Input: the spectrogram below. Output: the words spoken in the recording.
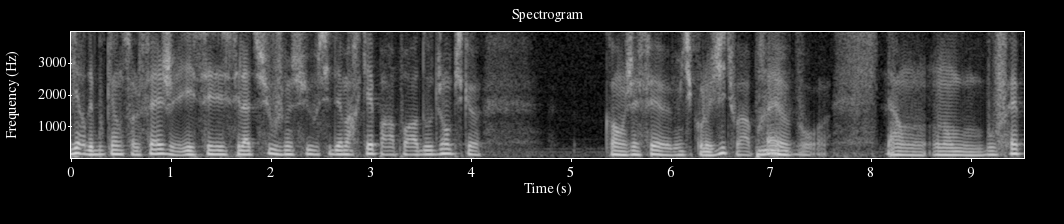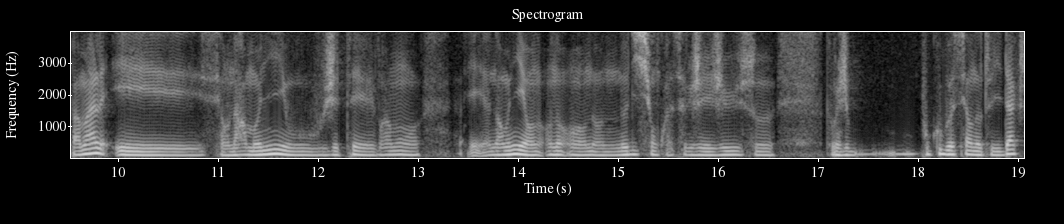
lire des bouquins de solfège et c'est là-dessus où je me suis aussi démarqué par rapport à d'autres gens puisque quand j'ai fait euh, musicologie tu vois après Mhm. euh, pour là on, on en bouffait pas mal et c'est en harmonie où j'étais vraiment et en harmonie en, en, en- audition quoi c'est que j'ai eu ce comme j'ai beaucoup bossé en autodidacte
